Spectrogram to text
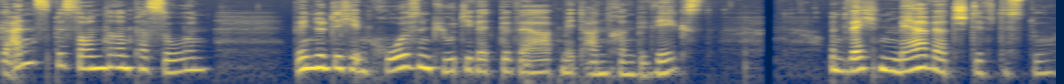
ganz besonderen Person, wenn du dich im großen Beauty-Wettbewerb mit anderen bewegst? Und welchen Mehrwert stiftest du?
